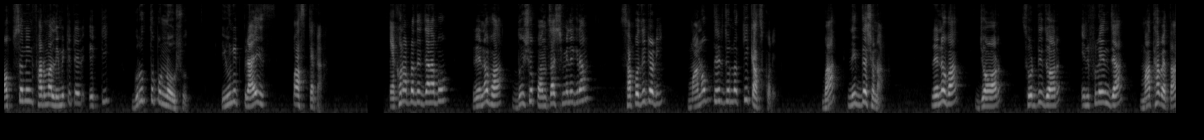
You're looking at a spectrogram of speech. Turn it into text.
অপশন ইন ফার্মা লিমিটেডের একটি গুরুত্বপূর্ণ ওষুধ। ইউনিট প্রাইস পাঁচ টাকা। এখন আপনাদের জানাব রেনোভা দুইশো পঞ্চাশ মিলিগ্রাম সাপোজিটরি মানবদের জন্য কি কাজ করে বা নির্দেশনা। রেনোভা জ্বর, সর্দি জ্বর ইনফ্লুয়েঞ্জা মাথা ব্যথা,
